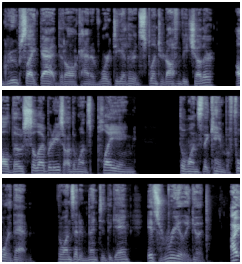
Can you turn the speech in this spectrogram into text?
groups like that that all kind of worked together and splintered off of each other. All those celebrities are the ones playing the ones that came before them, the ones that invented the game. It's really good. I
